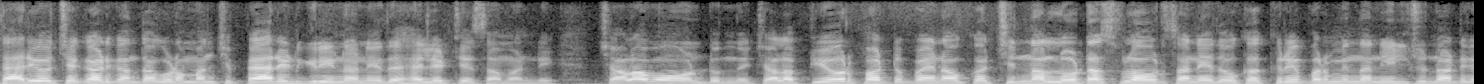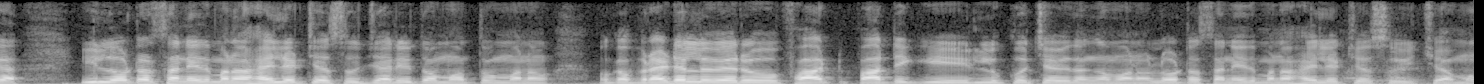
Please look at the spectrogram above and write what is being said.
శారీ వచ్చేకాడికి అంతా కూడా మంచి ప్యారెట్ గ్రీన్ అనేది హైలైట్ చేసామండి. చాలా బాగుంటుంది. చాలా ప్యూర్ పట్టు పైన ఒక చిన్న లోటస్ ఫ్లవర్స్ అనేది ఒక క్రీపర్ మీద నిల్చున్నట్టుగా ఈ లోటస్ అనేది మనం హైలైట్ చేస్తూ జరీతో మొత్తం మనం ఒక బ్రైడల్ వేరు పార్టీకి లుక్ వచ్చే విధంగా మనం లోటస్ అనేది మనం హైలైట్ చేస్తూ ఇచ్చాము.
